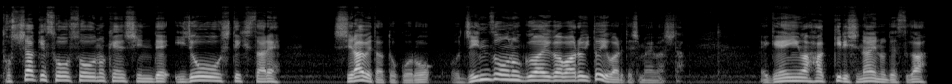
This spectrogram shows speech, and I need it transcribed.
年明け早々の検診で異常を指摘され、調べたところ、腎臓の具合が悪いと言われてしまいました。原因ははっきりしないのですが、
